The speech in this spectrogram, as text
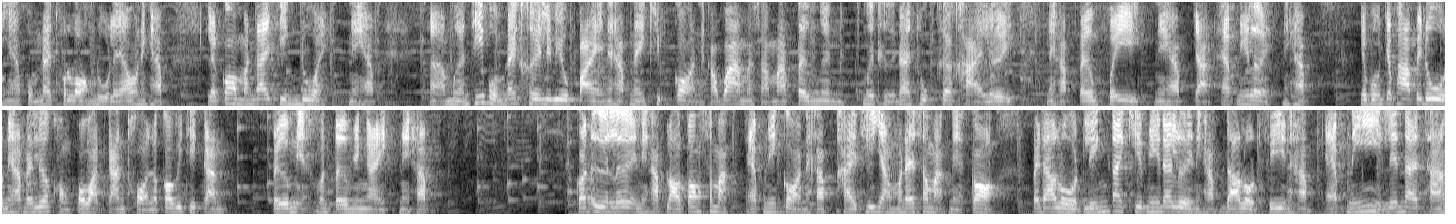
นะครับผมได้ทดลองดูแล้วนะครับ แล้วก็มันได้จริงด้วยนะครับ เหมือนที่ผมได้เคยรีวิวไปนะครับในคลิปก่อนนะครับว่ามันสามารถเติมเงินมือถือได้ทุกเครือข่ายเลยนะครับเติมฟรีนะครับจากแอปนี้เลยนะครับเดี๋ยวผมจะพาไปดูนะครับในเรื่องของประวัติการถอนแล้วก็วิธีการเติมเนี่ยมันเติมยังไงนะครับ ก่อนอื่นเลยนะครับเราต้องสมัครแอปนี้ก่อนนะครับใครที่ยังไม่ได้สมัครเนี่ยก็ไปดาวน์โหลดลิงก์ใต้คลิปนี้ได้เลยนะครับดาวน์โหลดฟรีนะครับแอปนี้เล่นได้ทั้ง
